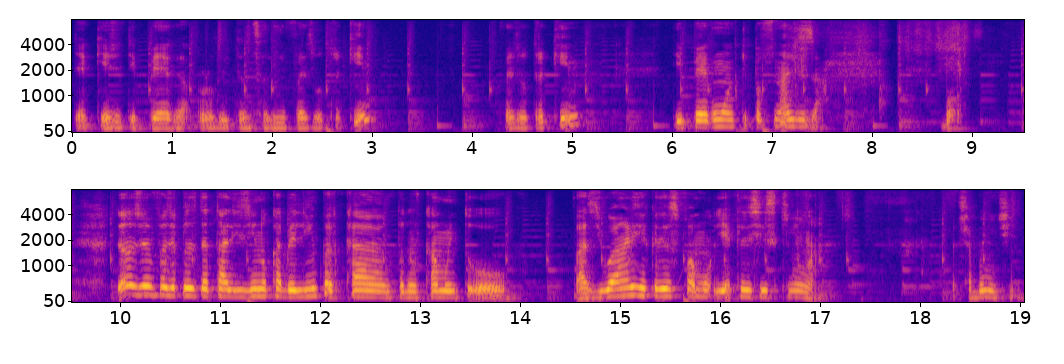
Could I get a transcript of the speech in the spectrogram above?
E aqui a gente pega, aproveitando essa linha, faz outra aqui. Faz outra aqui e pego um aqui para finalizar. Bom, então nós vamos fazer aqueles detalhezinhos no cabelinho para ficar, para não ficar muito vazio e aqueles e aqueles risquinhos lá. Deixa bonitinho.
